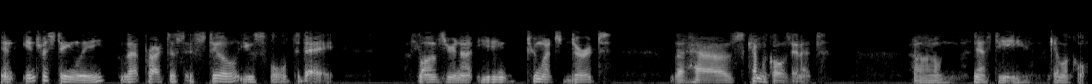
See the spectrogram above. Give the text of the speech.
And interestingly, that practice is still useful today, as long as you're not eating too much dirt that has chemicals in it, um, nasty chemicals.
